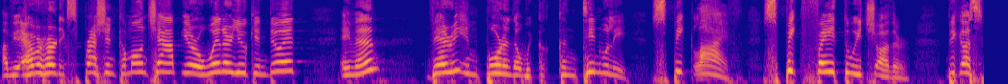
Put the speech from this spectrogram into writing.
Have you ever heard expression, come on champ, you're a winner, you can do it? Amen? Very important that we continually speak life, speak faith to each other. Because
